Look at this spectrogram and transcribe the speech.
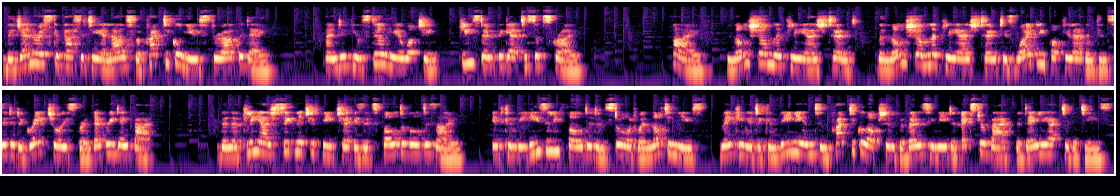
The generous capacity allows for practical use throughout the day. And if you're still here watching, Please don't forget to subscribe. 5. Longchamp Le Pliage Tote. The Longchamp Le Pliage tote is widely popular and considered a great choice for an everyday bag. The Le Pliage signature feature is its foldable design. It can be easily folded and stored when not in use, making it a convenient and practical option for those who need an extra bag for daily activities.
